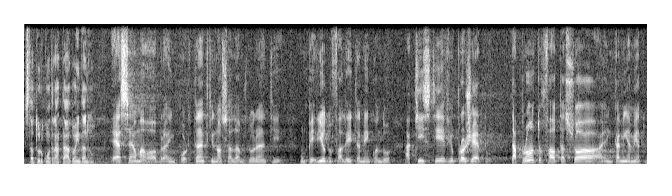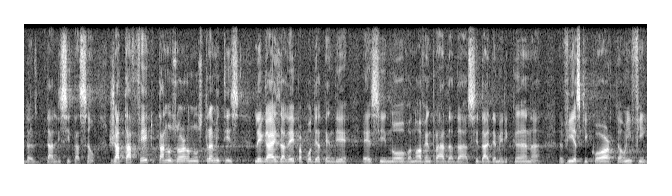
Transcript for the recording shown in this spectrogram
está tudo contratado ou ainda não? Essa é uma obra importante que nós falamos durante um período, falei também quando aqui esteve o projeto. Está pronto, falta só encaminhamento da, da licitação. Já está feito, está nos, nos trâmites legais da lei para poder atender esse novo, a nova entrada da cidade americana, vias que cortam, enfim,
